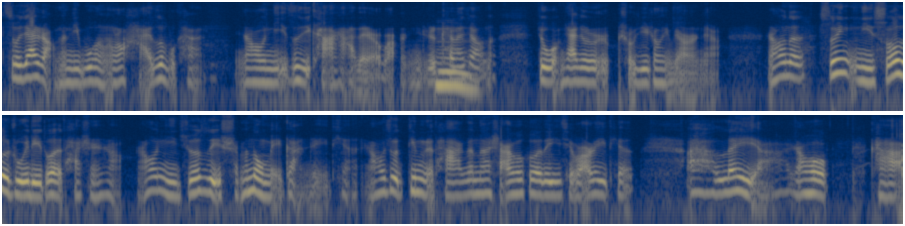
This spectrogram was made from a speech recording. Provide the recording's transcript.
做家长的你不可能说孩子不看，然后你自己咔咔在这玩，你这开玩笑呢？就我们家就是手机扔一边那样，然后呢，所以你所有的注意力都在他身上，然后你觉得自己什么都没干这一天，然后就盯着他，跟他傻呵呵的一起玩了一天，哎呀累呀，然后。咔，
